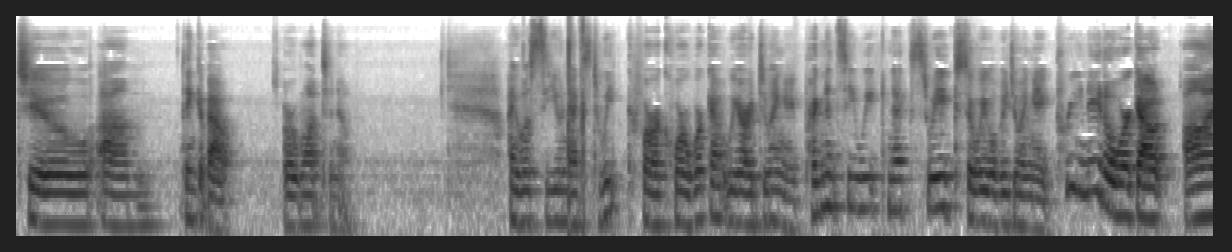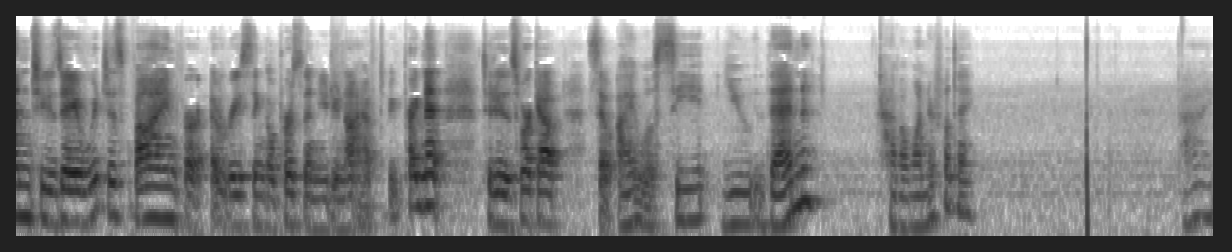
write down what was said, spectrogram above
to um, think about or want to know. I will see you next week for a core workout. We are doing a pregnancy week next week, so we will be doing a prenatal workout on Tuesday, which is fine for every single person. You do not have to be pregnant to do this workout. So I will see you then. Have a wonderful day. Bye.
